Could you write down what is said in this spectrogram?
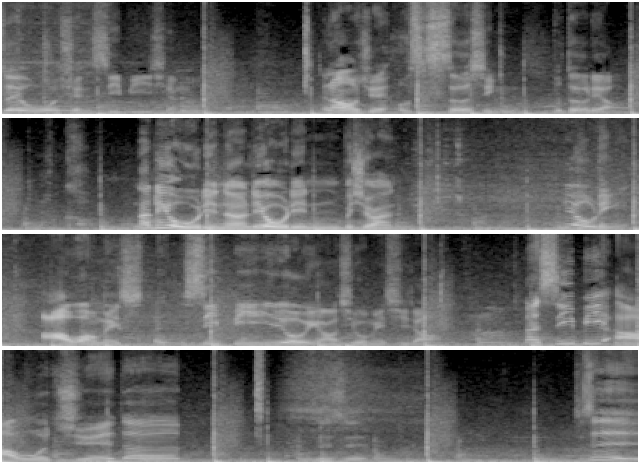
所以我选 CB 一千嘛。让我觉得哦是蛇形不得了，那六五零呢？六五零你不喜欢？六零 R 我没骑，CB 六零啊，其实我没骑到。但 CBR 我觉得只是就是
